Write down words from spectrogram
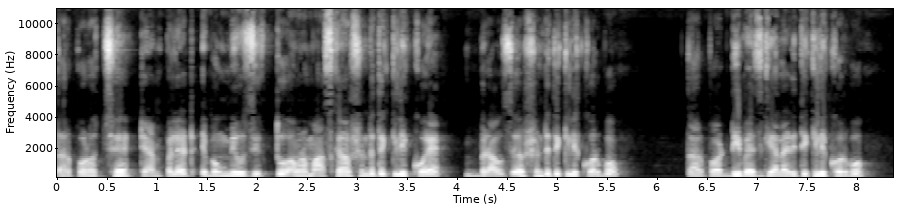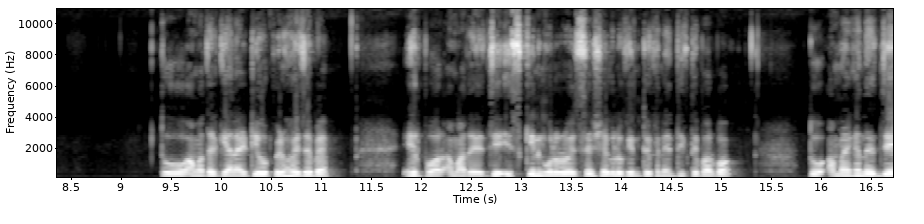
তারপর হচ্ছে টেম্পলেট এবং মিউজিক তো আমরা মাঝখানে অপশনটিতে ক্লিক করে ব্রাউজ অপশনটিতে ক্লিক করব। তারপর ডিভাইস গ্যালারিতে ক্লিক করব। তো আমাদের গ্যালারিটি ওপেন হয়ে যাবে। এরপর আমাদের যে স্ক্রিনগুলো রয়েছে সেগুলো কিন্তু এখানে দেখতে পারব। তো আমরা এখানে যে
